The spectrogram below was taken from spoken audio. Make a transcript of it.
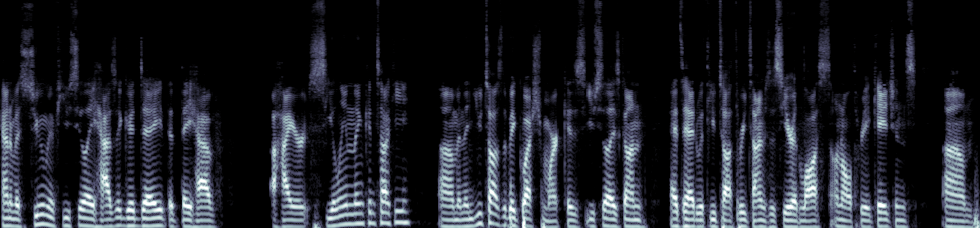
kind of assume if UCLA has a good day that they have a higher ceiling than Kentucky. Um, and then Utah's the big question mark because UCLA's gone head to head with Utah three times this year and lost on all three occasions. Um,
